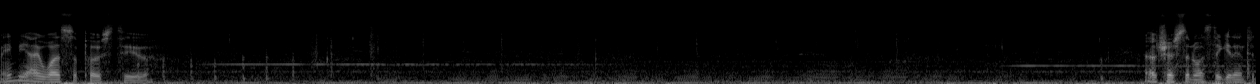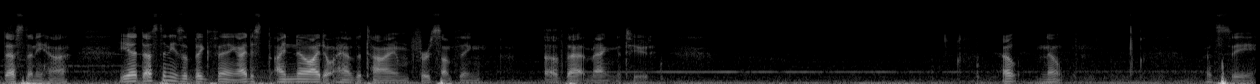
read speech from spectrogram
Maybe I was supposed to Oh, Tristan wants to get into Destiny, huh? Yeah, Destiny's a big thing. I just, I know I don't have the time for something of that magnitude. Oh, no. Let's see.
